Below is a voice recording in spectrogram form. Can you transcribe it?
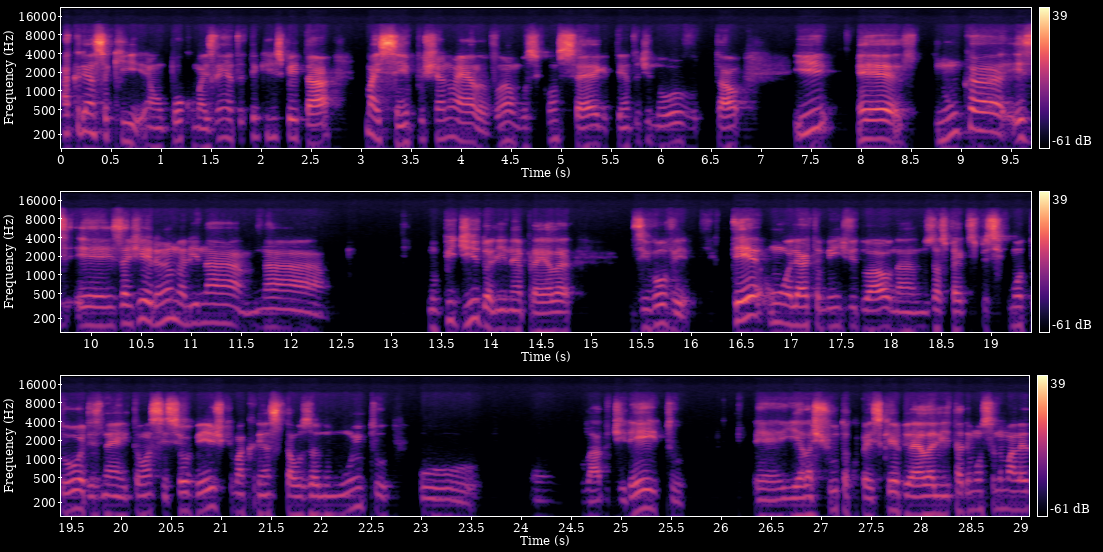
A criança que é um pouco mais lenta tem que respeitar, mas sempre puxando ela. Vamos, você consegue, tenta de novo, tal. E é, nunca ex, é, exagerando ali na, na, no pedido ali, né, para ela desenvolver. Ter um olhar também individual na, nos aspectos psicomotores, né? Então, assim, se eu vejo que uma criança está usando muito o, o lado direito, é, e ela chuta com o pé esquerdo, ela ali está demonstrando uma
